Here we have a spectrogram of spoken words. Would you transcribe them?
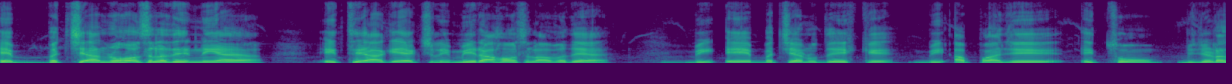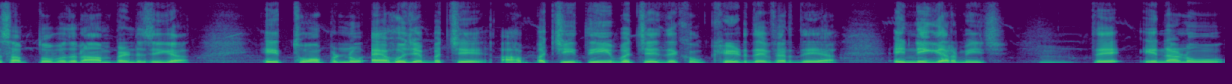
ਇਹ ਬੱਚਿਆਂ ਨੂੰ ਹੌਸਲਾ ਦੇਣ ਨਹੀਂ ਆਇਆ। ਇੱਥੇ ਆ ਕੇ ਐਕਚੁਅਲੀ ਮੇਰਾ ਹੌਸਲਾ ਵਧਿਆ ਵੀ ਇਹ ਬੱਚਿਆਂ ਨੂੰ ਦੇਖ ਕੇ ਵੀ ਆਪਾਂ ਜੇ ਇੱਥੋਂ ਵੀ ਜਿਹੜਾ ਸਭ ਤੋਂ ਬਦਨਾਮ ਪਿੰਡ ਸੀਗਾ ਇੱਥੋਂ ਆਪਾਂ ਨੂੰ ਇਹੋ ਜਿਹੇ ਬੱਚੇ ਆਹ 25 30 ਬੱਚੇ ਦੇਖੋ ਖੇਡਦੇ ਫਿਰਦੇ ਆ ਇੰਨੀ ਗਰਮੀ 'ਚ। ਤੇ ਇਹਨਾਂ ਨੂੰ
